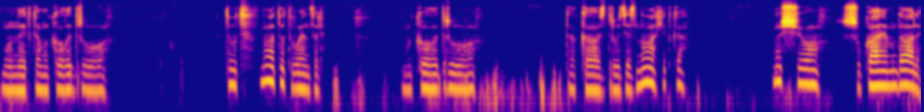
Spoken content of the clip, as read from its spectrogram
Монетка Миколи другого. Тут, ну а тут вензель. Миколи другого. Така ось, друзі, знахідка. Ну що, шукаємо далі.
